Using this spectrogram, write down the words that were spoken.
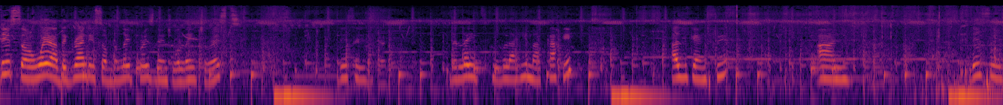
this are where the grandees of the late president were laid to rest. This is the late Ibrahim Akaki, as you can see, and this is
